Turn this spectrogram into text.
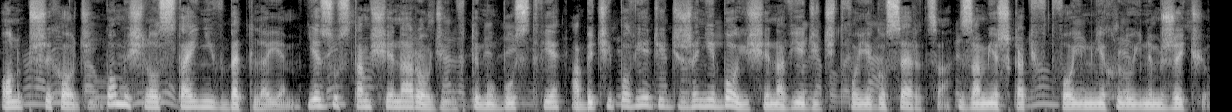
On przychodzi. Pomyśl o stajni w Betlejem. Jezus tam się narodził, w tym ubóstwie, aby ci powiedzieć, że nie boi się nawiedzić twojego serca, zamieszkać w twoim niechlujnym życiu.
